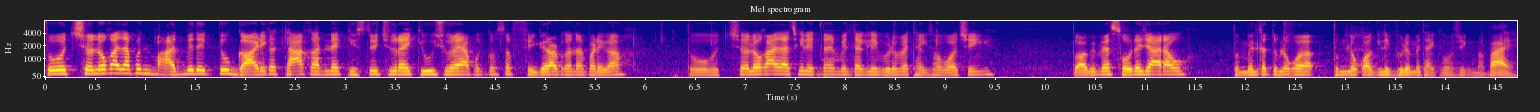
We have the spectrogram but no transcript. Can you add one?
तो चलो आज अपन बाद में देखते हो गाड़ी का क्या करना है, किसने चुराई, क्यों चुराई, अपन को सब फिगर आउट करना पड़ेगा। तो चलो गाइस आज के लिए इतना ही। मिलता है अगली वीडियो में। थैंक्स फॉर वॉचिंग तो अभी मैं सोने जा रहा हूँ। तो मिलता तुम लोग तुम लोग को अगली वीडियो में। थैंक्स फॉर वॉचिंग बाय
